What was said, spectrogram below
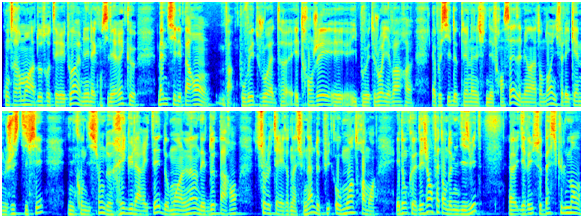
contrairement à d'autres territoires, eh bien, il a considéré que même si les parents pouvaient toujours être étrangers et il pouvait toujours y avoir euh, la possibilité d'obtenir la nationalité française, eh bien, en attendant, il fallait quand même justifier une condition de régularité d'au moins l'un des deux parents sur le territoire national depuis au moins trois mois. Et donc déjà en fait en 2018, il y avait eu ce basculement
